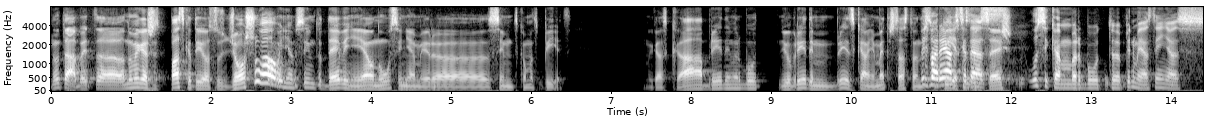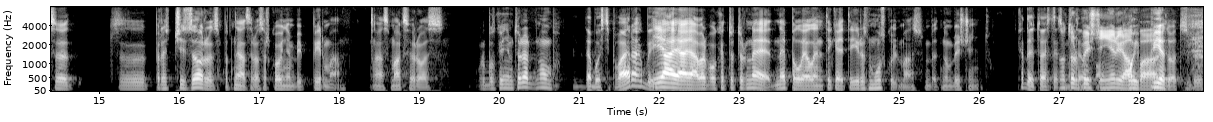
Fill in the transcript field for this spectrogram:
Nu tā, bet nu, vienkārši es paskatījos uz Joshua, viņam 109, jau nūs viņam ir uh, 100,5. Likās, kā briedim var būt? Jo briedim, briedis kā viņam 1,80 m. Vispār jāskatās, Usikam varbūt pirmajās cīņās pret Čizorus, pat neatceros, ar ko viņam bija pirmā smagsveros. Varbūt ka viņam tur ar, nu, Dabūs tikai vairāk bija. jā, jā, jā, varbūt tu tur ne, nepalielini tikai tīrus muskuļu masu, bet, nu, bišķiņu. Kad tu aiztaisīji? Nu, tur bišķiņi ir Oi, jāpār. piedod, tas bija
